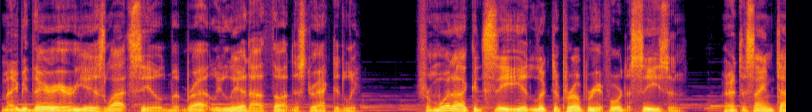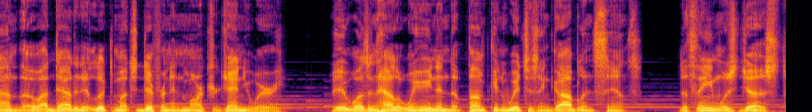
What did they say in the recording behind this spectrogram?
Maybe their area is light sealed but brightly lit, I thought distractedly. From what I could see, it looked appropriate for the season. At the same time, though, I doubted it looked much different in March or January. It wasn't Halloween in the pumpkin witches and goblins sense. The theme was just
